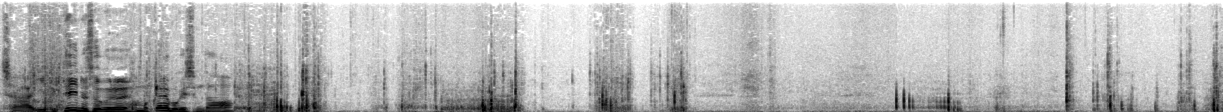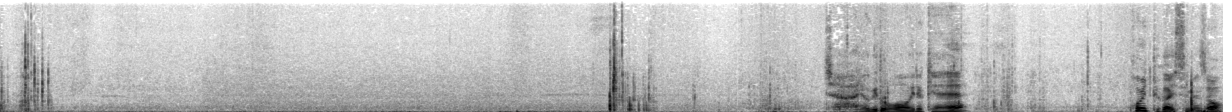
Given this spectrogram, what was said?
자, 이 밑에 있는 석을 한번 꺼내 보겠습니다. 자, 여기도 이렇게 포인트가 있으면서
